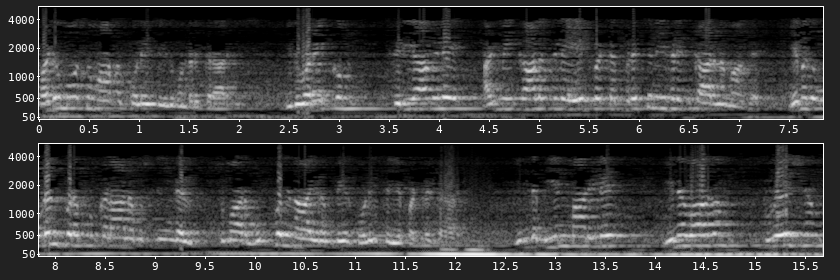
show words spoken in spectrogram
படுமோசமாக கொலை செய்து கொண்டிருக்கிறார்கள். இதுவரைக்கும் சிரியாவிலே அண்மை காலத்திலே ஏற்பட்ட பிரச்சனைகளின் காரணமாக எமது உடன்பிறப்புகளான முஸ்லிம்கள் சுமார் முப்பதினாயிரம் பேர் கொலை செய்யப்பட்டிருக்கிறார்கள். இந்த மியன்மாரிலே இனவாதம் துவேஷம்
